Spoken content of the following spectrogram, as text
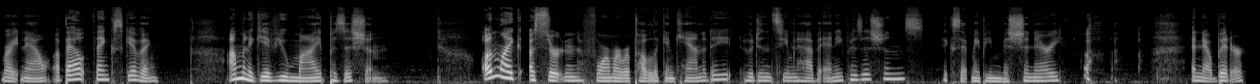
right now about Thanksgiving. I'm going to give you my position. Unlike a certain former Republican candidate who didn't seem to have any positions, except maybe missionary, and now bitter,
